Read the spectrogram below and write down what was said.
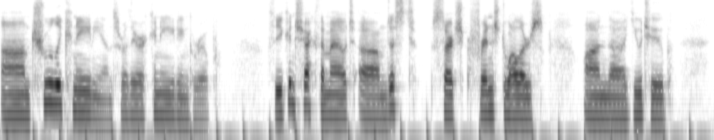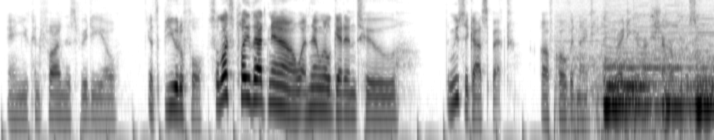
Um, truly Canadians, or they're a Canadian group. So you can check them out. Um, just search Fringe Dwellers on uh, YouTube, and you can find this video. It's beautiful. So let's play that now, and then we'll get into the music aspect of COVID 19 right here on Shower for the Soul.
